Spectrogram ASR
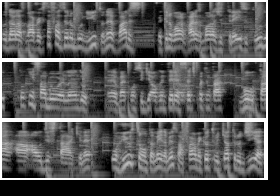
no Dallas Mavericks, tá fazendo bonito, né? Vários, metendo várias bolas de três e tudo. Então quem sabe o Orlando é, vai conseguir algo interessante para tentar voltar a, ao destaque, né? O Houston também, da mesma forma que outro, que outro dia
